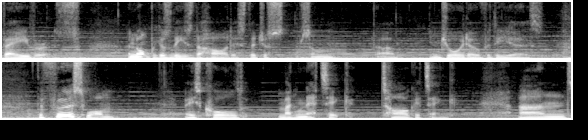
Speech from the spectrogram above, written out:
favourites, and not because these are the hardest, they're just some that I've enjoyed over the years. The first one is called magnetic targeting. And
